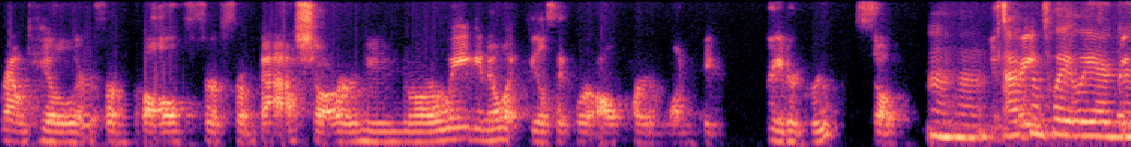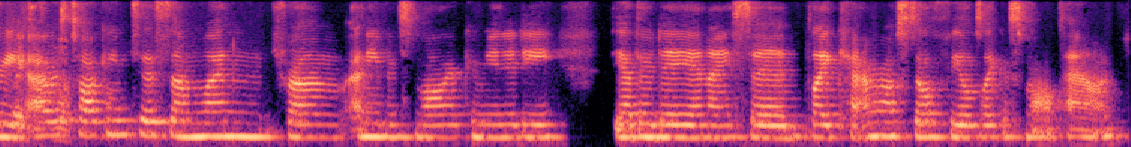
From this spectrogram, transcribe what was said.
Round Hill or from Bawlf or from Bashaw or New Norway. You know, it feels like we're all part of one big greater group. So mm-hmm. I completely agree. I was talking to someone from an even smaller community the other day, and I said, like, Camrose still feels like a small town.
